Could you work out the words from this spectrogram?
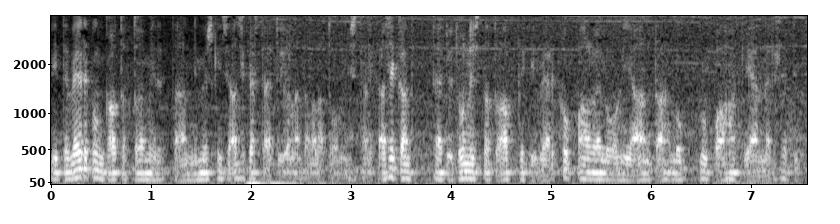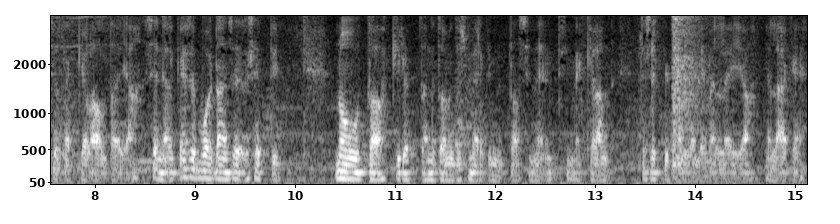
niitä verkon kautta toimitetaan, niin myöskin se asiakas täytyy jollain tavalla tunnistaa. Eli asiakas täytyy tunnistautua apteekin verkkopalveluun ja antaa lupa hakea ne reseptit sieltä Kelalta. Ja sen jälkeen se voidaan se resepti noutaa, kirjoittaa ne toimitusmerkinnät taas sinne, sinne Kelan reseptipalvelimelle ja, ja lääke,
